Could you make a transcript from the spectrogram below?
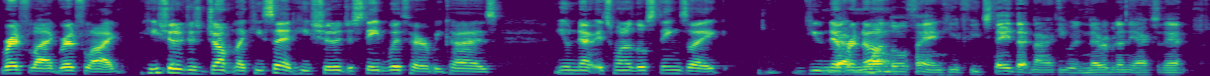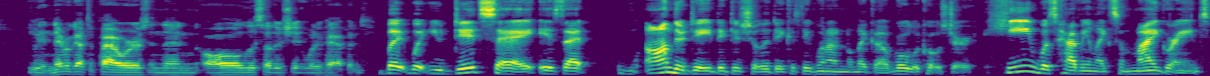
red flag red flag he should have just jumped like he said he should have just stayed with her because you know it's one of those things like you never that know one little thing. He, if he'd stayed that night, he would have never been in the accident. He would have never got the powers, and then all this other shit would have happened. But what you did say is that on their date, they did show the date because they went on like a roller coaster. He was having like some migraines.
